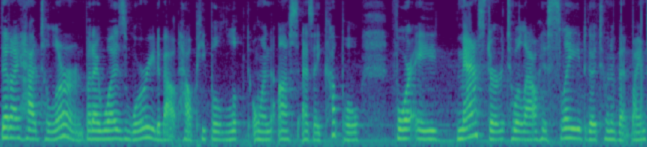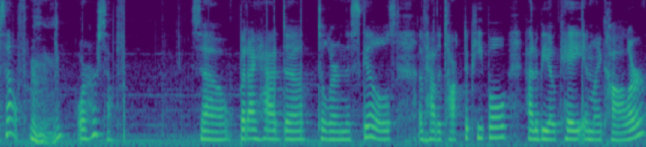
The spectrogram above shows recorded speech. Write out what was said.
that I had to learn, but I was worried about how people looked on us as a couple for a master to allow his slave to go to an event by himself mm-hmm. or herself. So, but I had to, to learn the skills of how to talk to people, how to be okay in my collar,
